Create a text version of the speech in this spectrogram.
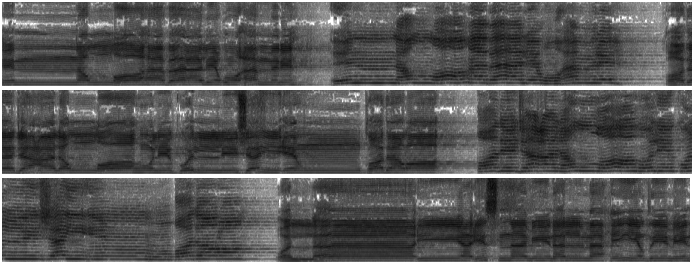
ان الله بالغ امره إن الله بالغ أمره قد جعل الله لكل شيء قدرا قد جعل الله لكل شيء قدرا واللائي يئسن من المحيض من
